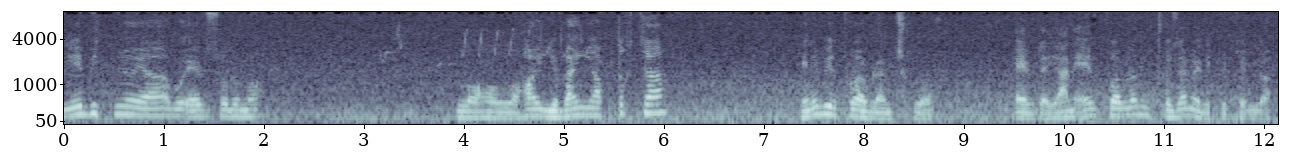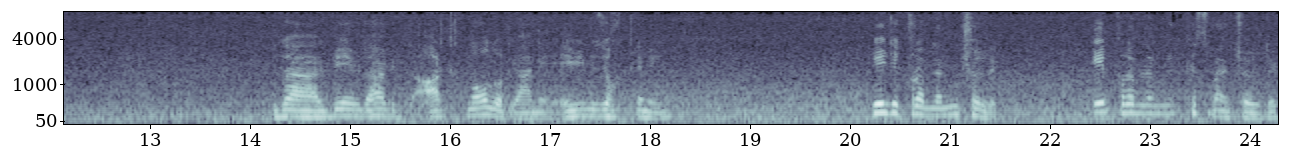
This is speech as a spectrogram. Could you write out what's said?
niye bitmiyor ya bu ev sorunu? Allah Allah. Hayır ben yaptıkça yeni bir problem çıkıyor evde. Yani ev problemini çözemedik bir türlü. Güzel bir ev daha bitti. Artık ne olur yani evimiz yok demeyin. Yiyecek problemini çözdük. Ev problemini kısmen çözdük.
